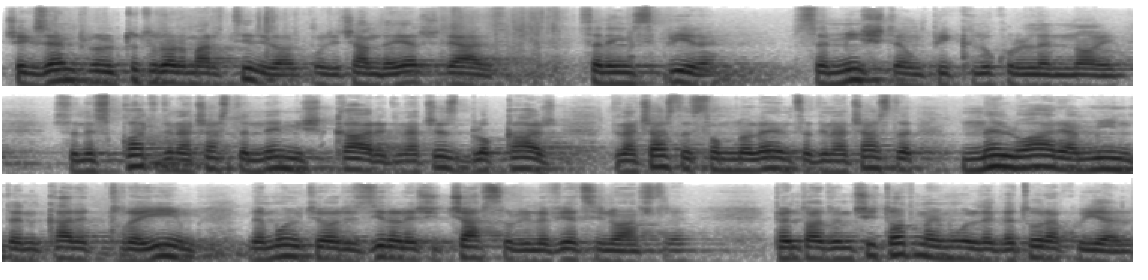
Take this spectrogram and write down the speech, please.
și exemplul tuturor martirilor, cum ziceam de ieri și de azi, să ne inspire, să miște un pic lucrurile în noi, să ne scoată din această nemișcare, din acest blocaj, din această somnolență, din această neluare a minte în care trăim de multe ori zilele și ceasurile vieții noastre, pentru a adânci tot mai mult legătura cu El,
